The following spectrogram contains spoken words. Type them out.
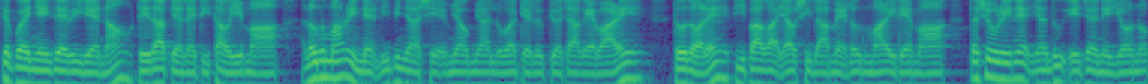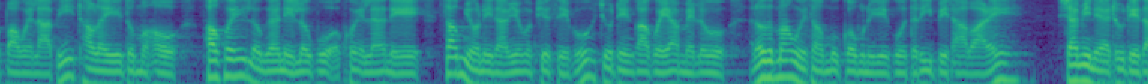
စစ်ပွဲငြိမ်းချပြီးတဲ့နောက်ဒေသပြန်လည်တည်ဆောက်ရေးမှာအလုံသမားတွေနဲ့ဤပညာရှင်အများများလိုအပ်တယ်လို့ပြောကြားခဲ့ပါတယ်။သို့တော်လည်းပြည်ပကရောက်ရှိလာမဲ့အလုံသမားတွေထဲမှာတရှိုတွေနဲ့ရန်သူအေဂျင့်တွေရောနှောပါဝင်လာပြီးထောက်လှမ်းရေးသို့မဟုတ်ဖောက်ခွဲရေးလုပ်ငန်းတွေလုပ်ဖို့အခွင့်အလမ်းတွေစောင့်မျှော်နေတာမျိုးမဖြစ်စေဖို့ကြိုတင်ကာကွယ်ရမယ်လို့အလုံသမားဝန်ဆောင်မှုကုမ္ပဏီတွေကိုတတိပေးထားပါတယ်။ ရှမ်းပြည်နယ်အထူးဒေသ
